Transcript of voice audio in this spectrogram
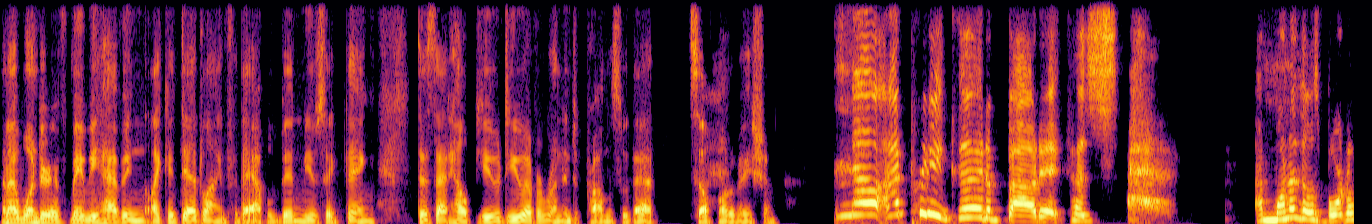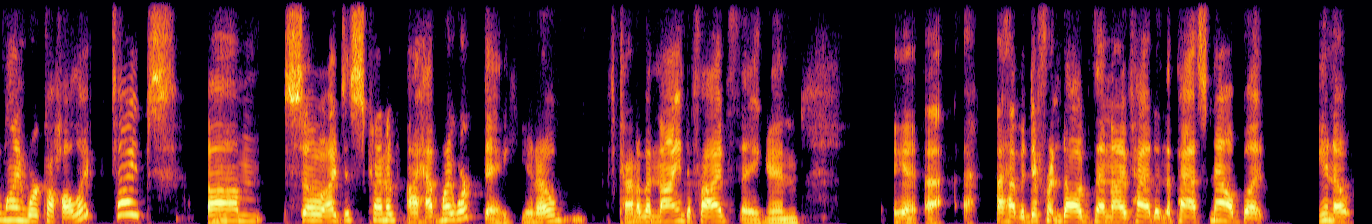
and i wonder if maybe having like a deadline for the apple bin music thing does that help you? Do you ever run into problems with that self motivation no i'm pretty good about it because i'm one of those borderline workaholic types. Mm-hmm. um so i just kind of i have my work day you know kind of a nine to five thing. And yeah, I have a different dog than I've had in the past now, but you know,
